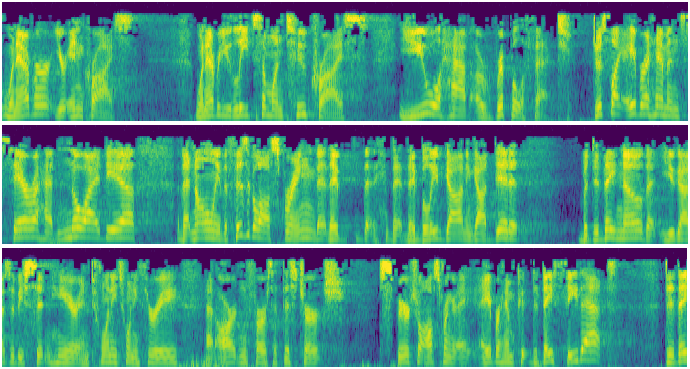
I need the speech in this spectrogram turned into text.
Whenever you're in Christ, whenever you lead someone to Christ, you will have a ripple effect. Just like Abraham and Sarah had no idea that not only the physical offspring, that they, that they believed God and God did it, but did they know that you guys would be sitting here in 2023 at Arden First at this church? Spiritual offspring of Abraham. Did they see that? Did they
